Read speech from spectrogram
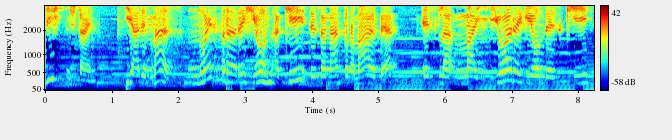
Liechtenstein. Y además, nuestra región aquí de San Antonio Malberg es la mayor región de esquí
